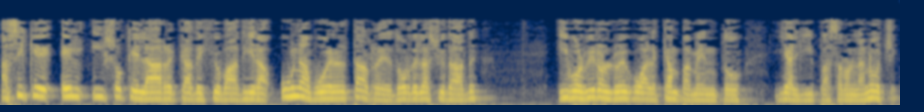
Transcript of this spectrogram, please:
Así que él hizo que el arca de Jehová diera una vuelta alrededor de la ciudad, y volvieron luego al campamento, y allí pasaron la noche.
